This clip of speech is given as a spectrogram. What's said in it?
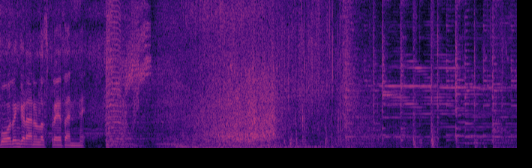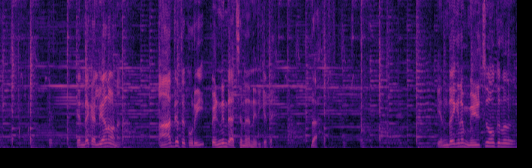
ബോധം കെടാനുള്ള സ്പ്രേ തന്നെ. എന്റെ കല്യാണമാണ്. ആദ്യത്തെ കുറി പെണ്ണിന്റെ അച്ഛൻ തന്നെ ഇരിക്കട്ടെ. ദാ. എന്തെങ്കിലും മിഴിച്ചു നോക്കുന്നത്?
